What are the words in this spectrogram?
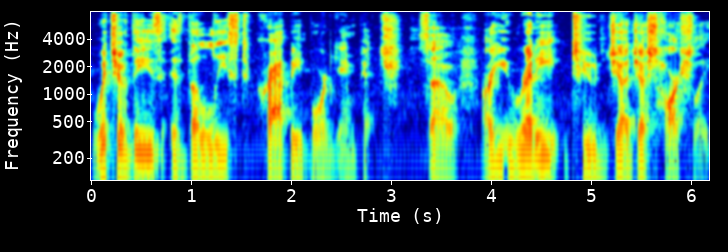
which of these is the least crappy board game pitch. So, are you ready to judge us harshly?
